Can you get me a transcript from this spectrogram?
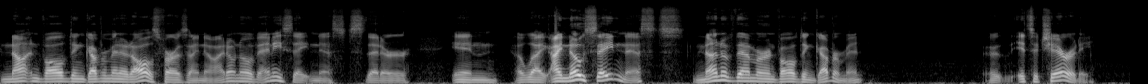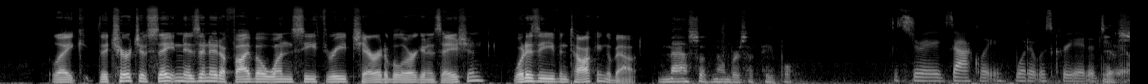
not involved in government at all, as far as I know. I don't know of any Satanists that are in like. I know Satanists. None of them are involved in government. Uh, It's a charity. Like the Church of Satan, isn't it a 501c3 charitable organization? What is he even talking about? massive numbers of people. It's doing exactly what it was created to do.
